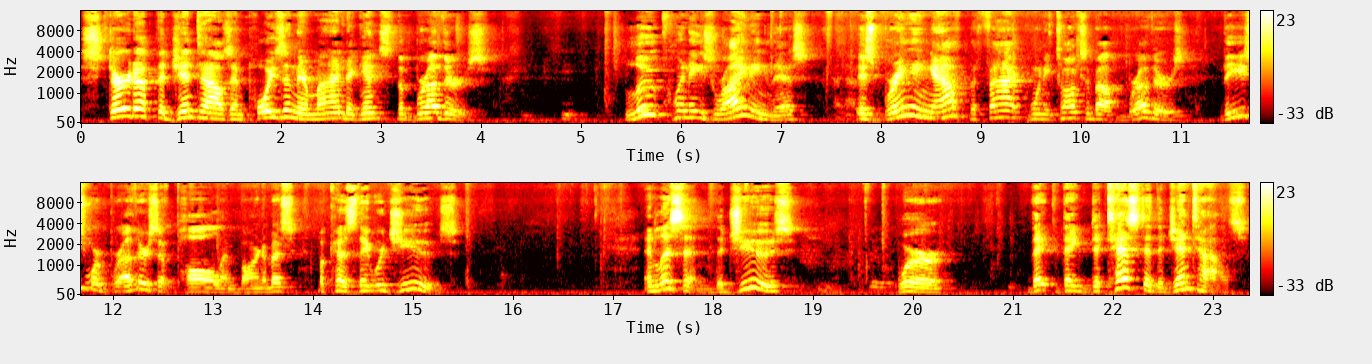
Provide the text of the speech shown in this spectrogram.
stirred up the Gentiles and poisoned their mind against the brothers. Luke, when he's writing this, is bringing out the fact when he talks about brothers, these were brothers of Paul and Barnabas because they were Jews. And listen, the Jews were they they detested the Gentiles.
